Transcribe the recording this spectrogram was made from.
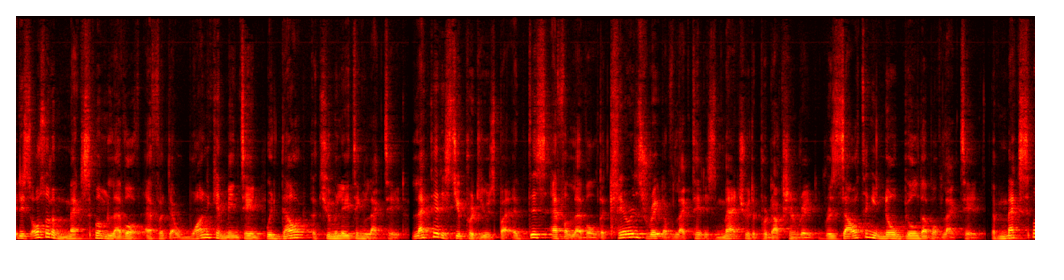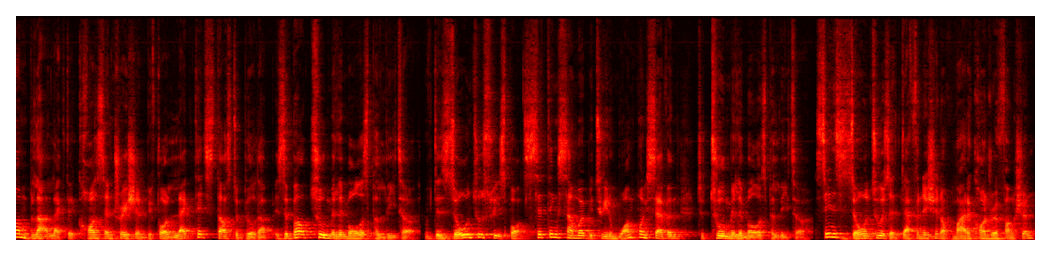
It is also the maximum level of effort that one can maintain with without accumulating lactate. Lactate is still produced, but at this effort level, the clearance rate of lactate is matched with the production rate, resulting in no buildup of lactate. The maximum blood lactate concentration before lactate starts to build up is about 2 millimolars per liter, with the zone 2 sweet spot sitting somewhere between 1.7 to 2 millimolars per liter. Since zone 2 is a definition of mitochondrial function,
